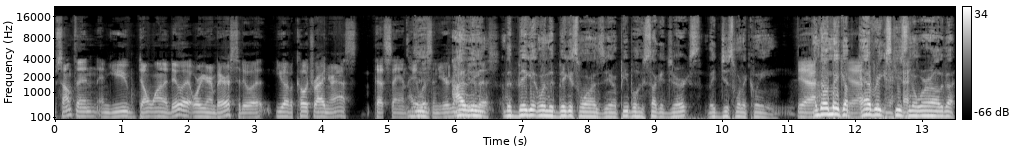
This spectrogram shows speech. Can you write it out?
something and you don't want to do it or you're embarrassed to do it, you have a coach riding your ass that's saying, Hey, The- listen, you're going to do think this. the biggest, one of the biggest ones, you know, people who suck at jerks, they just want to clean. Yeah. And they'll make up Yeah. every excuse in the world about,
